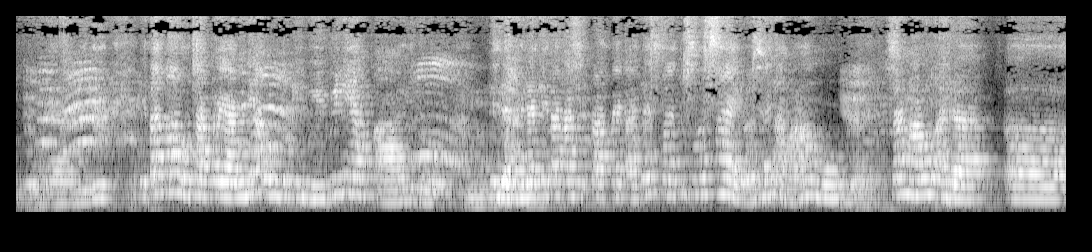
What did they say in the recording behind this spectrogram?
gitu. Ya, jadi kita tahu capaiannya untuk ibu-ibu ini apa gitu loh. Hmm. Tidak hanya kita kasih praktek aja setelah itu selesai loh. Saya nggak mau. Iya. Saya mau ada eh,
